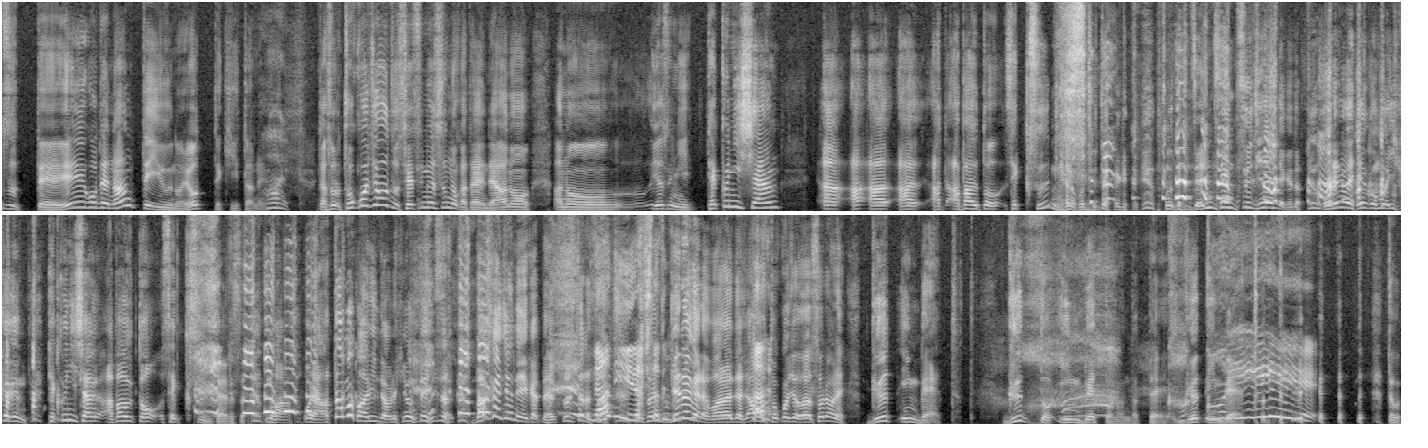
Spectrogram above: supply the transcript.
手って英語でなんて言うのよって聞いたのよ。はい。だからその床上手説明するのが大変であのあの要するにテクニシャンああああ about sex みたいなこと言ったんだけ。ど全然通じないんだけど。俺の英語もいい加減 technician about sex みたいなさ。もう俺頭悪いんだ。俺基本的にさバカじゃねえかって。そしたらさ何言い出しゲラゲラ笑い出してあ床上それはね good in bed good in bed なんだって。 good in beド。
